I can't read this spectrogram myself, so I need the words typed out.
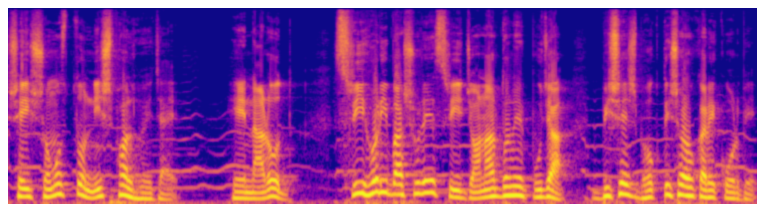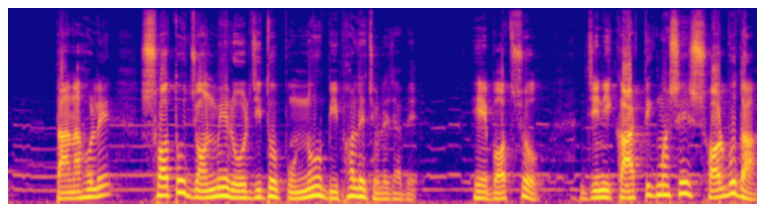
সেই সমস্ত নিষ্ফল হয়ে যায়। হে নারদ শ্রীহরি বাসরে শ্রী জনার্দনের পূজা বিশেষ ভক্তি সহকারে করবে। তা না হলে শত জন্মের অর্জিত পুণ্য বিফলে চলে যাবে। হে বৎস, যিনি কার্তিক মাসে সর্বদা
